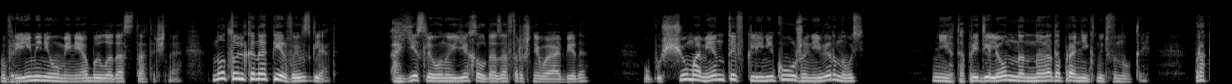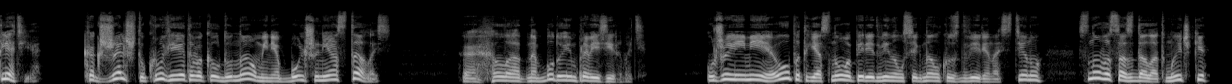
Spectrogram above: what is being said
времени у меня было достаточно, но только на первый взгляд. А если он уехал до завтрашнего обеда? Упущу момент и в клинику уже не вернусь. Нет, определенно надо проникнуть внутрь. Проклятье! Как жаль, что крови этого колдуна у меня больше не осталось. Эх, ладно, буду импровизировать. Уже имея опыт, я снова передвинул сигналку с двери на стену, снова создал отмычки,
